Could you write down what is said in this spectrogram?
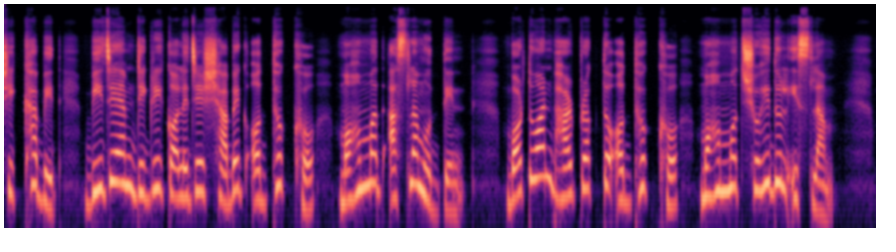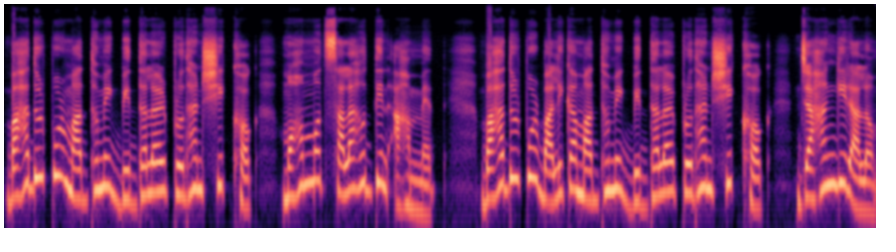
শিক্ষাবিদ, বিজেএম ডিগ্রি কলেজের সাবেক অধ্যক্ষ মোহাম্মদ আসলাম উদ্দিন বর্তমান ভারপ্রাপ্ত অধ্যক্ষ মোহাম্মদ শহীদুল ইসলাম, বাহাদুরপুর মাধ্যমিক বিদ্যালয়ের প্রধান শিক্ষক মোহাম্মদ সালাহুদ্দিন আহমেদ, বাহাদুরপুর বালিকা মাধ্যমিক বিদ্যালয়ের প্রধান শিক্ষক জাহাঙ্গীর আলম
